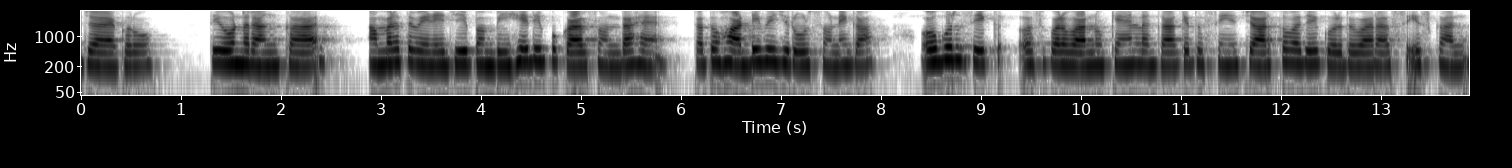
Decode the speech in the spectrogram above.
ਜਾਇਆ ਕਰੋ ਤੇ ਉਹ ਨਿਰੰਕਾਰ ਅੰਮ੍ਰਿਤ ਵੇਲੇ ਜੇ ਬੰਬੀਹੇ ਦੀ ਪੁਕਾਰ ਸੁਣਦਾ ਹੈ। ਤਾਂ ਤੁਹਾਡੀ ਵੀ ਜ਼ਰੂਰ ਸੁਣੇਗਾ। ਉਹ ਗੁਰਸਿੱਖ ਉਸ ਪਰਿਵਾਰ ਨੂੰ ਕਹਿਣ ਲੱਗਾ ਕਿ ਤੁਸੀਂ 4:00 ਵਜੇ ਗੁਰਦੁਆਰਾ ਸੇਸਗੰਜ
